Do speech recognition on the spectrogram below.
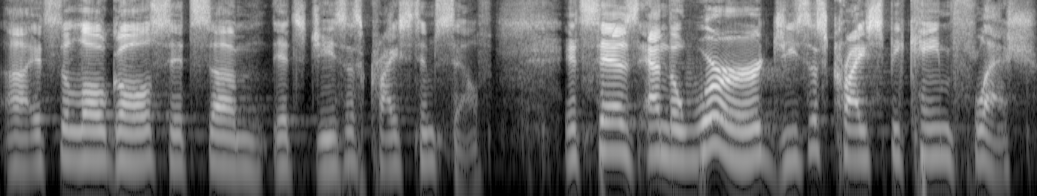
uh, it's the Logos, it's, um, it's Jesus Christ himself. It says, And the word, Jesus Christ, became flesh,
